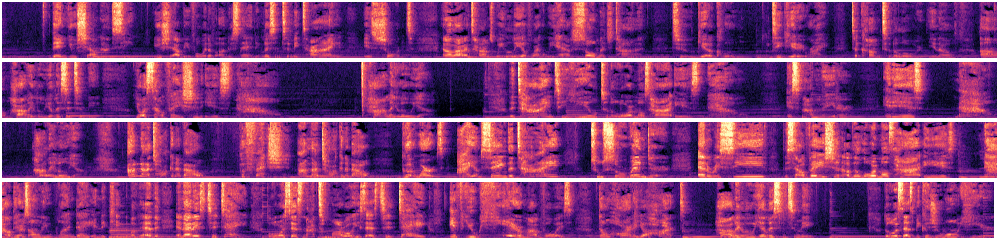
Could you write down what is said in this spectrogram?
then you shall not see you shall be void of understanding. Listen to me, time is short. And a lot of times we live like we have so much time to get a clue, to get it right, to come to the Lord, you know. Um, hallelujah. Listen to me. Your salvation is now. Hallelujah. The time to yield to the Lord Most High is now. It's not later, it is now. Hallelujah. I'm not talking about perfection. I'm not talking about good works. I am saying the time to surrender and receive the salvation of the Lord Most High is now. There's only one day in the kingdom of heaven, and that is today. The Lord says, not tomorrow. He says, today. If you hear my voice, don't harden your heart. Hallelujah. Listen to me. The Lord says, because you won't hear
